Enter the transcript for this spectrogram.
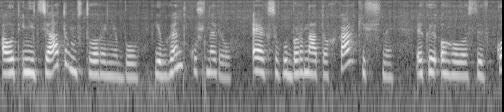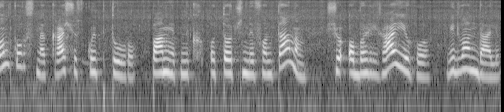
а от ініціатором створення був Євген Кушнарьов, екс-губернатор Харківщини, який оголосив конкурс на кращу скульптуру. Пам'ятник оточений фонтаном, що оберігає його від вандалів.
